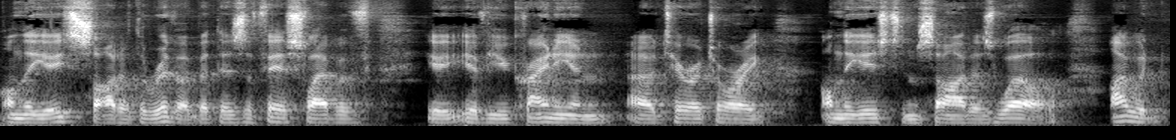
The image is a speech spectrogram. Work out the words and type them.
on the east side of the river, but there's a fair slab of, of Ukrainian uh, territory on the eastern side as well. I would,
